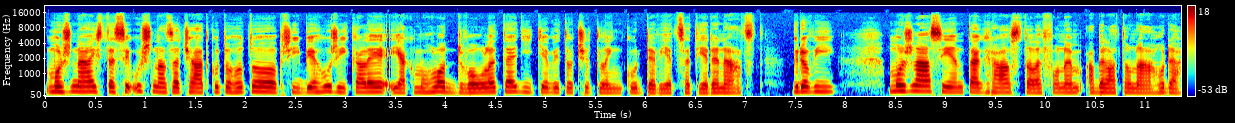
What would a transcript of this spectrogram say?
Možná jste si už na začátku tohoto příběhu říkali, jak mohlo dvouleté dítě vytočit linku 911. Kdo ví, možná si jen tak hrál s telefonem a byla to náhoda.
